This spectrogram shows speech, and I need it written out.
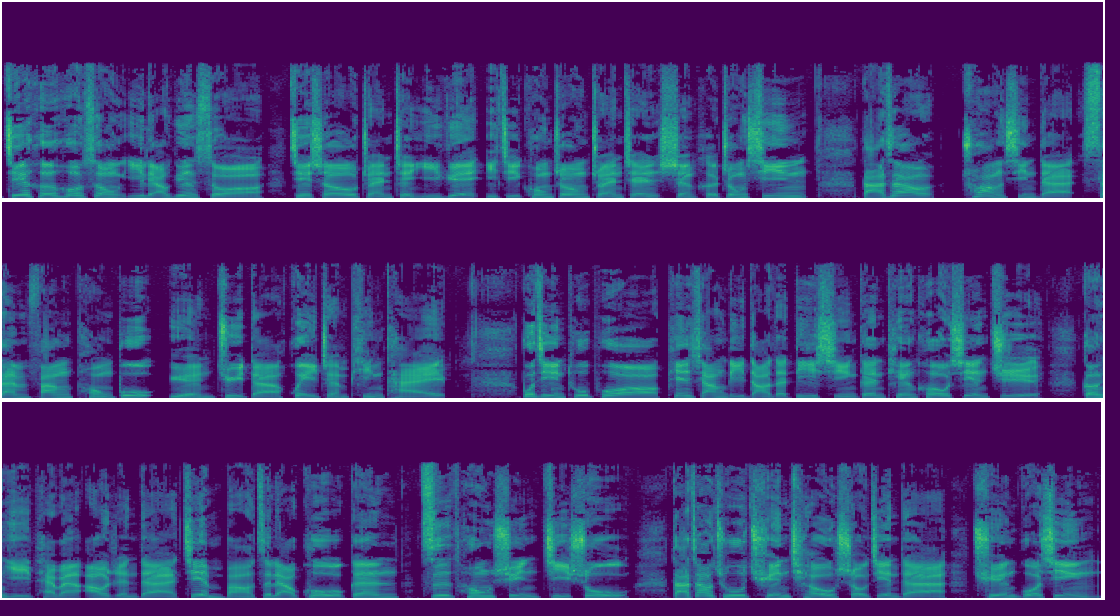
结合后送医疗院所、接收转诊医院以及空中转诊审核中心，打造。创新的三方同步远距的会诊平台，不仅突破偏乡离岛的地形跟天候限制，更以台湾澳人的健保资料库跟资通讯技术，打造出全球首建的全国性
